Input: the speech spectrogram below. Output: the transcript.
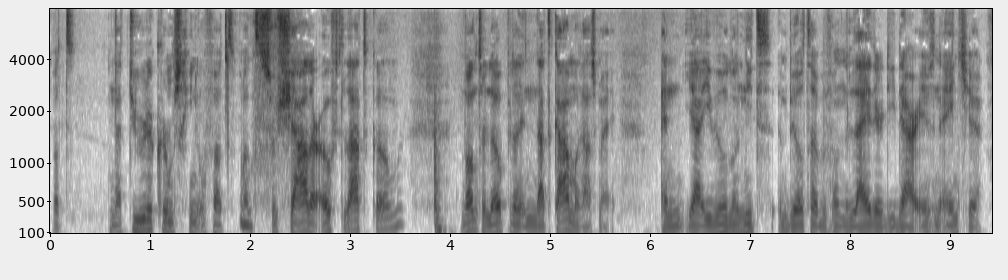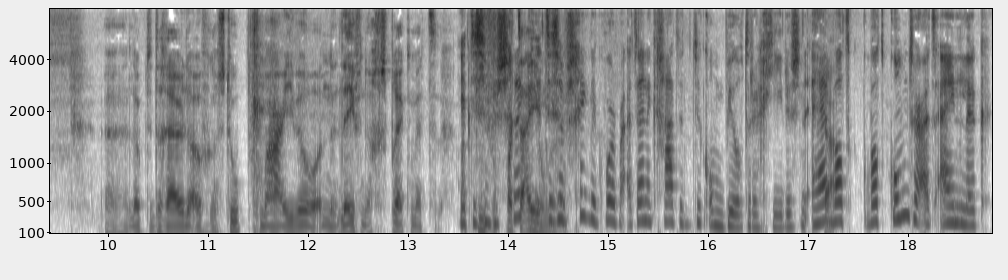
wat natuurlijker misschien of wat, wat socialer over te laten komen. Want er lopen dan inderdaad camera's mee. En ja, je wil dan niet een beeld hebben van de leider die daar in zijn eentje eh, loopt te druilen over een stoep. Maar je wil een levendig gesprek met Ja, het, is een het is een verschrikkelijk woord, maar uiteindelijk gaat het natuurlijk om beeldregie. Dus hè, Ja. wat, wat komt er uiteindelijk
